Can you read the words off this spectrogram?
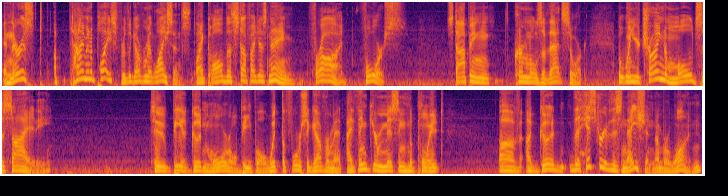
And there is a time and a place for the government license, like all the stuff I just named fraud, force, stopping criminals of that sort. But when you're trying to mold society to be a good moral people with the force of government, I think you're missing the point of a good, the history of this nation, number one.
